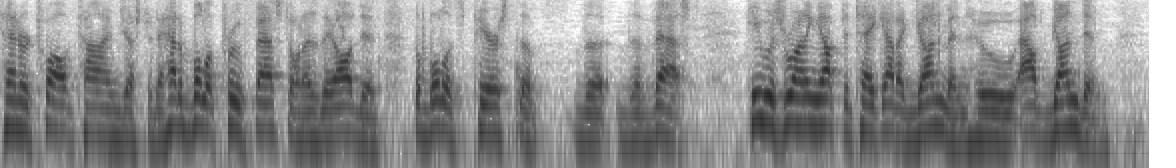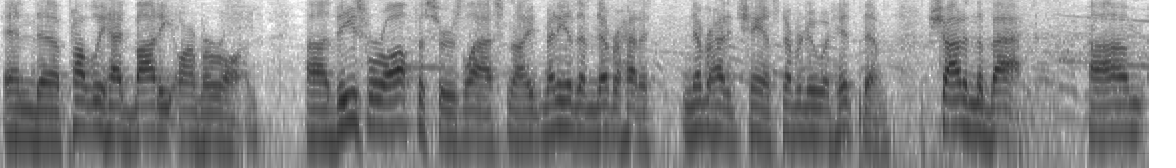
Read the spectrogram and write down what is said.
10 or 12 times yesterday, had a bulletproof vest on, as they all did. The bullets pierced the, the, the vest. He was running up to take out a gunman who outgunned him and uh, probably had body armor on. Uh, these were officers last night. Many of them never had a never had a chance, never knew what hit them. Shot in the back, um,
